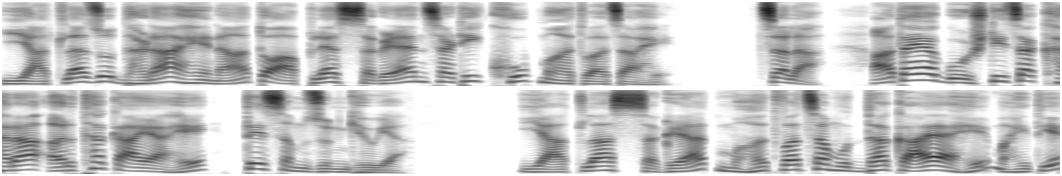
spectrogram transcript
यातला जो धडा आहे ना तो आपल्या सगळ्यांसाठी खूप महत्त्वाचा आहे. चला आता या गोष्टीचा खरा अर्थ काय आहे ते समजून घेऊया. यातला सगळ्यात महत्त्वाचा मुद्दा काय आहे माहितीये?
